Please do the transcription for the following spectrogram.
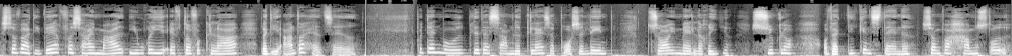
så var de hver for sig meget ivrige efter at forklare, hvad de andre havde taget. På den måde blev der samlet glas og porcelæn, tøj, malerier, cykler og værdigenstande, som var hamstret.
